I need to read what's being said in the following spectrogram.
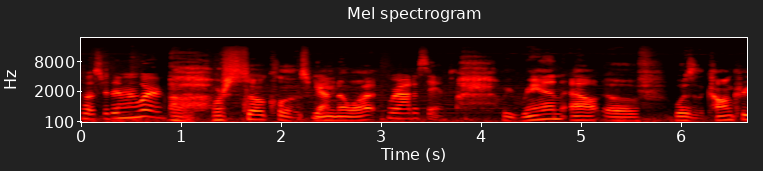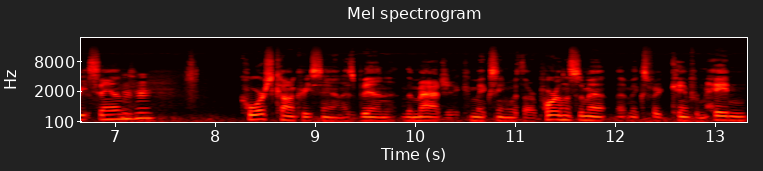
Closer than we were. Ah, we're so close, but Yeah. you know what? We're out of sand. We ran out of, what is it, the concrete sand? Mhm. Coarse concrete sand has been the magic mixing with our Portland cement that mix came from Hayden.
